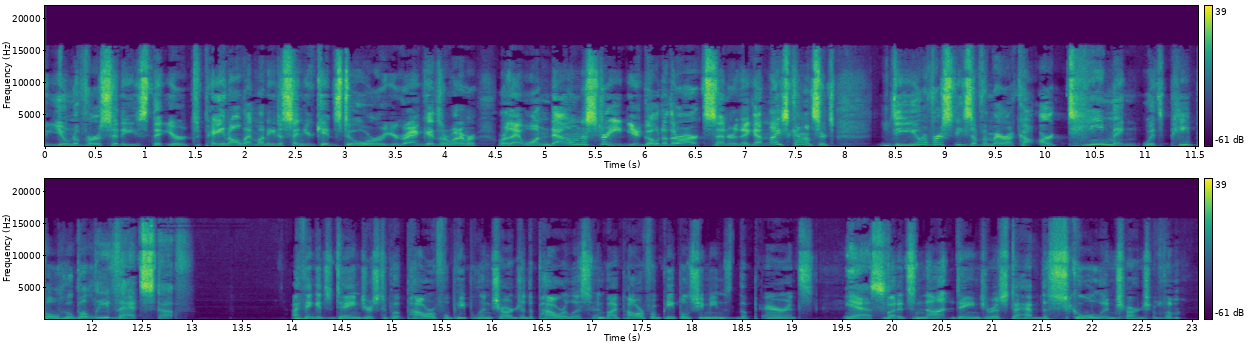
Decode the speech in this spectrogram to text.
universities that you're paying all that money to send your kids to or your grandkids or whatever, or that one down the street, you go to their art center, they got nice concerts. the universities of America are teeming with people who believe that stuff. I think it's dangerous to put powerful people in charge of the powerless. And by powerful people, she means the parents. Yes. But it's not dangerous to have the school in charge of them.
